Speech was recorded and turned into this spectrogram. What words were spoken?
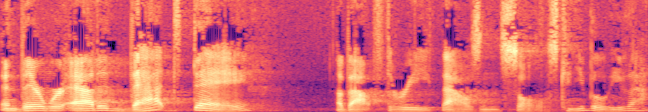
and there were added that day about 3,000 souls. Can you believe that?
